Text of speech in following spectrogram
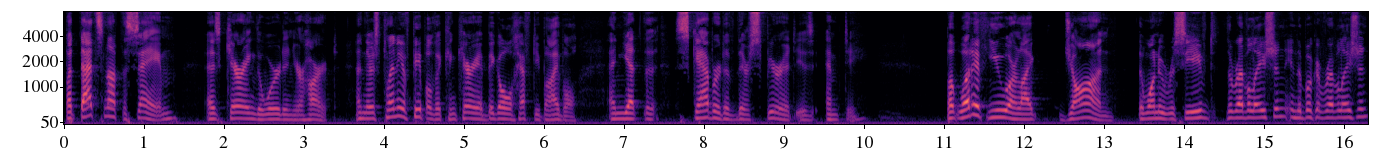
but that's not the same as carrying the word in your heart And there's plenty of people that can carry a big old hefty Bible, and yet the scabbard of their spirit is empty. But what if you are like John, the one who received the revelation in the book of Revelation,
